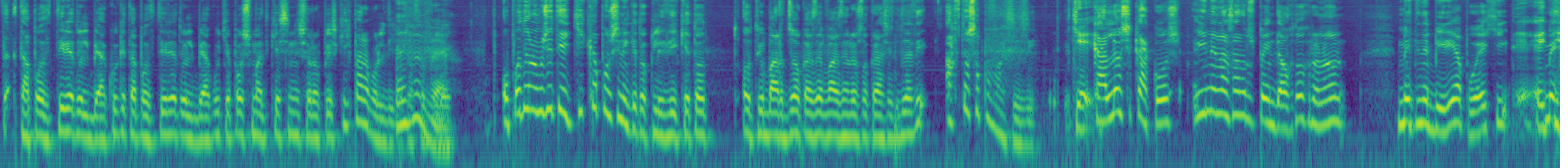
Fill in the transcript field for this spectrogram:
τα, τα αποδητήρια του Ολυμπιακού και τα αποδητήρια του Ολυμπιακού και πόσο σημαντικές είναι οι ισορροπίες. Και έχει πάρα πολύ δίκιο Ε, σε αυτό που βέβαια. λέει. Οπότε νομίζω ότι εκεί κάπως είναι και το κλειδί και το ότι ο Μπαρτζόκας δεν βάζει νερό στο κράσι του. Δηλαδή αυτός αποφασίζει. Και- Καλός ή κακός είναι ένας άνθρωπος 58 χρονών με την εμπειρία που έχει. Ε, με- και,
